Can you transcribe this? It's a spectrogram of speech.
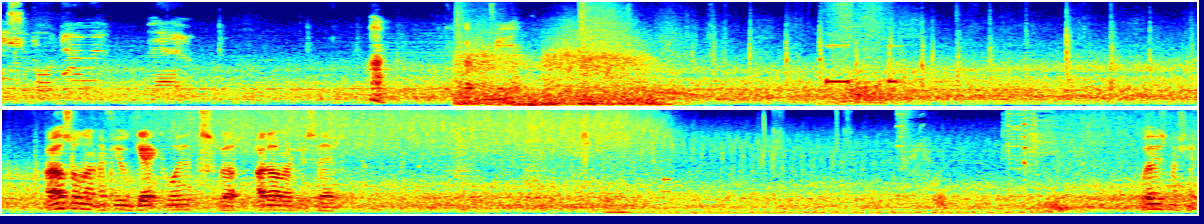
Life support power low. meaning. I also learnt a few get words, but I don't know if it's saved. Where is my ship?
